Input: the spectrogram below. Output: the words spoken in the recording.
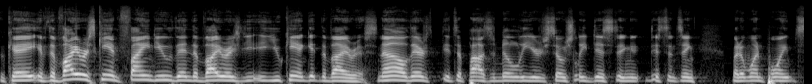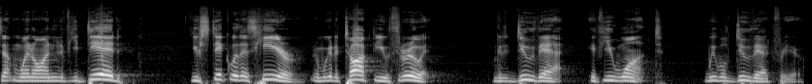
Okay, if the virus can't find you, then the virus you, you can't get the virus. Now there's it's a possibility you're socially distancing, distancing, but at one point something went on, and if you did, you stick with us here, and we're going to talk to you through it. We're going to do that if you want. We will do that for you.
